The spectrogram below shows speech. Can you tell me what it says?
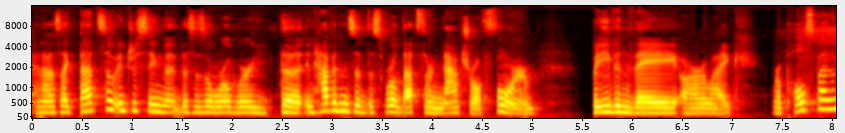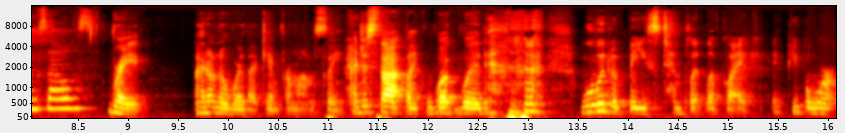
And I was like that's so interesting that this is a world where the inhabitants of this world that's their natural form, but even they are like repulsed by themselves. Right. I don't know where that came from, honestly. I just thought, like, what would what would a base template look like if people were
